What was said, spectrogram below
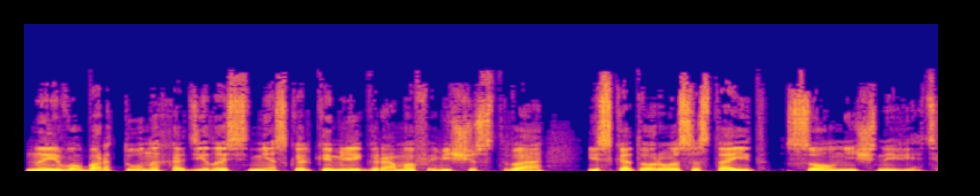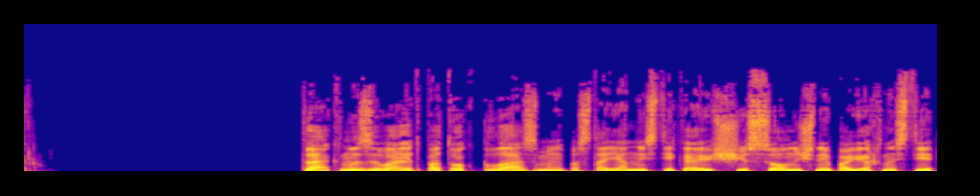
На его борту находилось несколько миллиграммов вещества, из которого состоит солнечный ветер. Так называют поток плазмы, постоянно стекающий с солнечной поверхности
